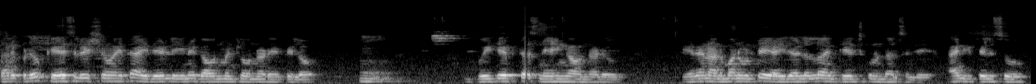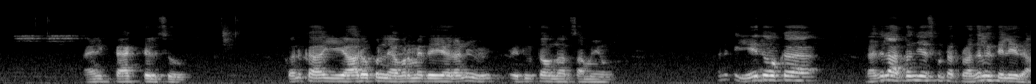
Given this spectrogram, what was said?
సార్ ఇప్పుడు కేసుల విషయం అయితే ఐదేళ్ళు ఈయన గవర్నమెంట్లో ఉన్నాడు ఏపీలో. బీజేపీతో స్నేహంగా ఉన్నాడు. ఏదైనా అనుమానం ఉంటే ఐదేళ్ళలో ఆయన తేల్చుకుని ఉండాల్సింది. ఆయనకి తెలుసు. ఆయనకి ఫ్యాక్ట్ తెలుసు. కనుక ఈ ఆరోపణలు ఎవరి మీద వేయాలని వెతుకుతూ ఉన్నారు సమయం. కనుక ఏదో ఒక ప్రజలు అర్థం చేసుకుంటారు ప్రజలకు తెలియదా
